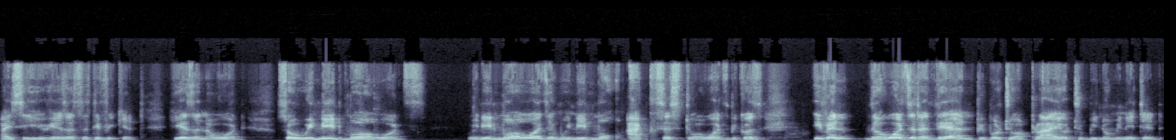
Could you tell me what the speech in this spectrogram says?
I see you. Here's a certificate. Here's an award. So we need more awards. We need more awards and we need more access to awards because even the awards that are there and people to apply or to be nominated,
